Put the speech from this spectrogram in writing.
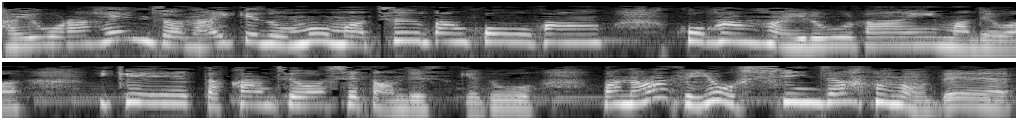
最後らへんじゃないけども、まあ中盤後半、後半入るぐらいまではいけた感じはしてたんですけど、まあなんせよう死んじゃうので、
